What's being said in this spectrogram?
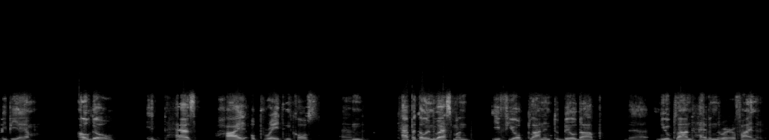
ppm. Although it has high operating costs and capital investment if you're planning to build up the new plant having the refinery,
